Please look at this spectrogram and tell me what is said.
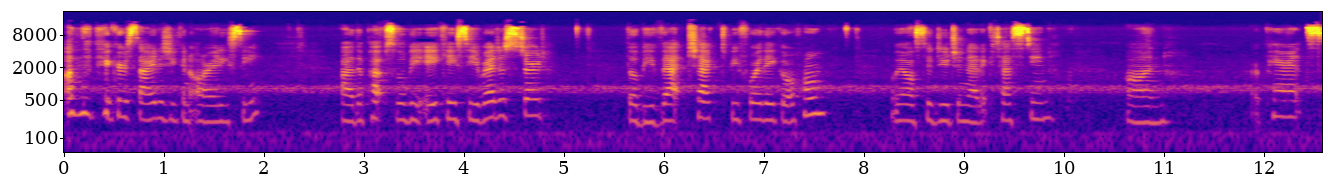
on the bigger side, as you can already see. Uh, the pups will be AKC registered. They'll be vet checked before they go home. We also do genetic testing on our parents.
